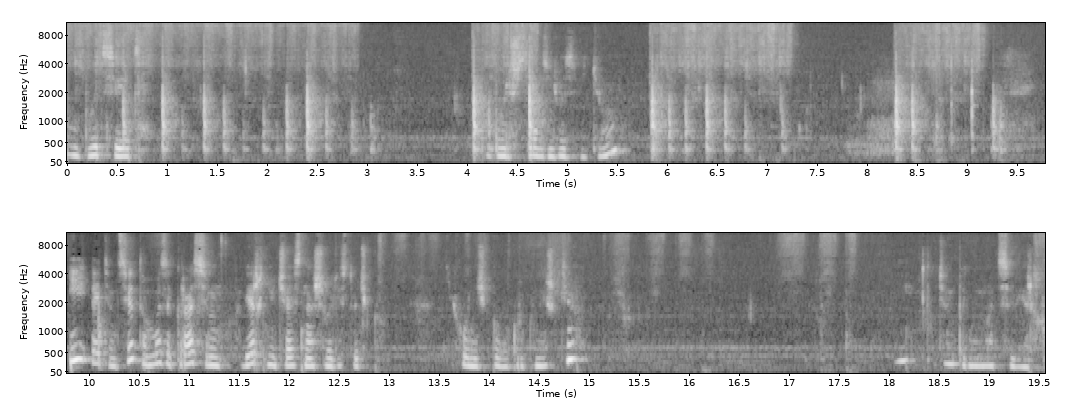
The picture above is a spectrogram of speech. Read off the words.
голубой цвет. Больше сразу разведем. И этим цветом мы закрасим верхнюю часть нашего листочка. Тихонечко вокруг мишки. И будем подниматься вверх.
